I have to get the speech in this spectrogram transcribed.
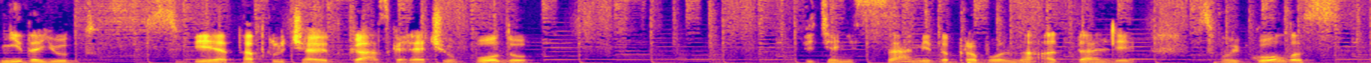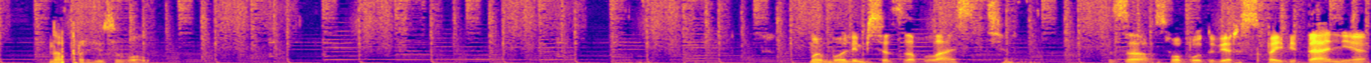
не дают свет, отключают газ, горячую воду. Ведь они сами добровольно отдали свой голос на произвол. Мы молимся за власть, за свободу вероисповедания,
